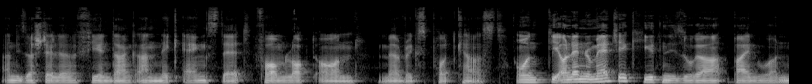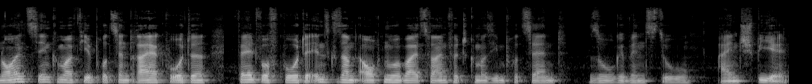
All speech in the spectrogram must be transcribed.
An dieser Stelle vielen Dank an Nick Angstead vom Locked On Mavericks Podcast. Und die Orlando Magic hielten sie sogar bei nur 19,4% Dreierquote, Feldwurfquote insgesamt auch nur bei 42,7%. So gewinnst du ein Spiel.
